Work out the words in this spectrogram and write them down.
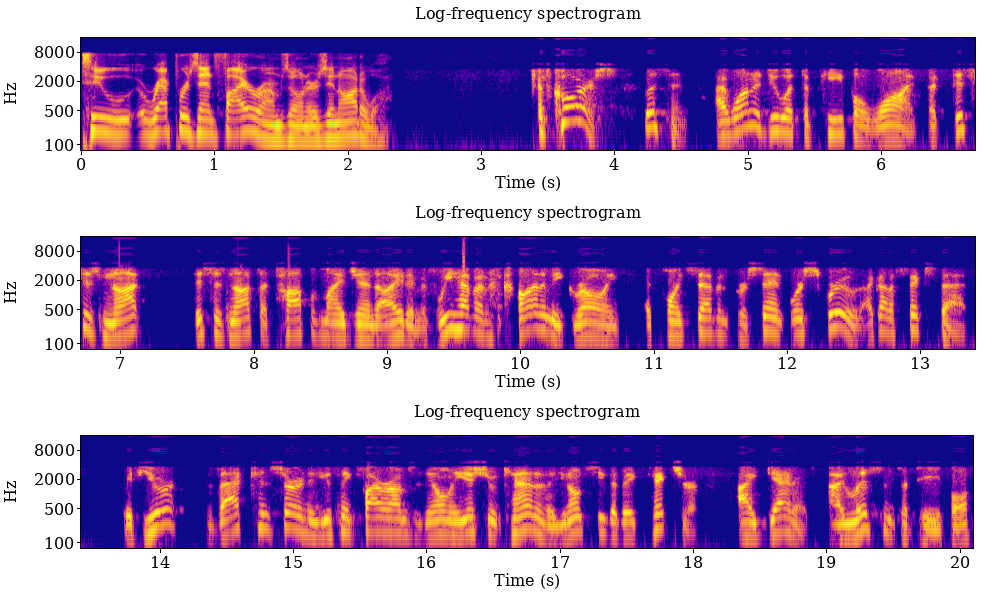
to represent firearms owners in Ottawa? Of course. Listen, I want to do what the people want, but this is not this is not the top of my agenda item. If we have an economy growing at 0.7%, we're screwed. I got to fix that. If you're that concerned and you think firearms is the only issue in Canada, you don't see the big picture. I get it. I listen to people,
